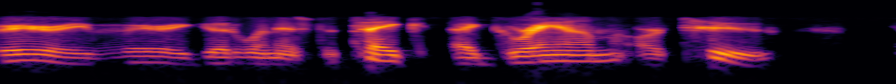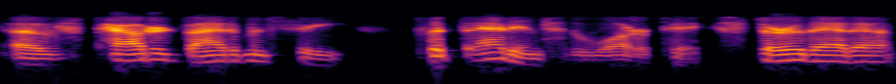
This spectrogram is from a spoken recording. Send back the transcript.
very, very good one is to take a gram or two of powdered vitamin C, put that into the water pick, stir that up,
